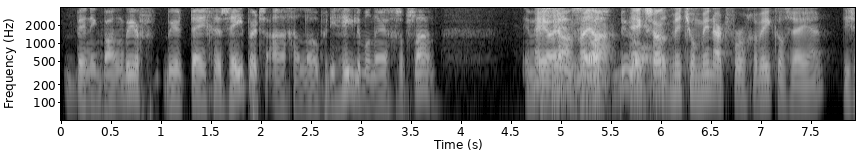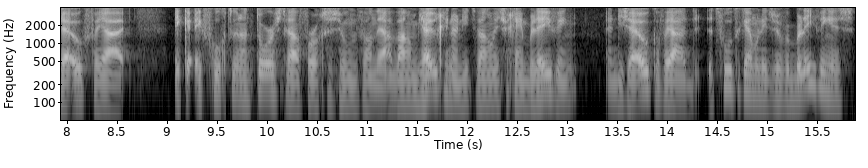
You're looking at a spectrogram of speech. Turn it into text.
ben ik bang, weer, weer tegen zeeperts aan gaan lopen die helemaal nergens op slaan. In hey, ja, nou ja, nu exact. Wat Mitchell Minhard vorige week al zei, hè? Die zei ook van ja. Ik, ik vroeg toen aan Torstra vorig seizoen van ja, waarom juich je nou niet? Waarom is er geen beleving? En die zei ook al van ja, het voelt ook helemaal niet alsof er beleving is.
